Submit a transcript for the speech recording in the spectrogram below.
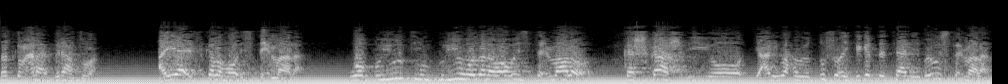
Dadka macnaha biraha tuma. Ayaa iska lehoo isticmaala. Wa buyuutihim guryahoodana waa u isticmaalo. Kashkaash iyo yani waxa weye dushu ay kaga dataan iyo bay u isticmaalaan.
